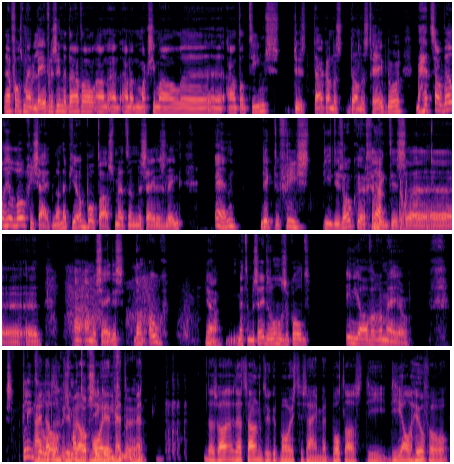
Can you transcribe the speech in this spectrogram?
Ja, volgens mij leveren ze inderdaad al aan, aan, aan het maximaal uh, aantal teams. Dus daar kan dus dan een streep door. Maar het zou wel heel logisch zijn. Dan heb je een Bottas met een Mercedes-link. En Nick de Vries, die dus ook uh, gelinkt is uh, aan Mercedes. Dan ook ja, met de Mercedes onder zijn kont in die Alfa Romeo. Klinkt heel logisch, maar toch zeker niet met, met, dat, is wel, dat zou natuurlijk het mooiste zijn met Bottas. Die, die al heel veel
